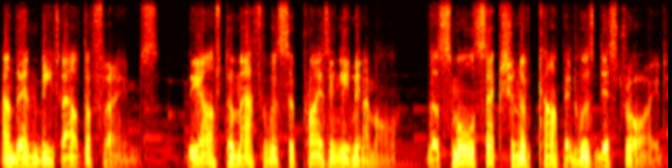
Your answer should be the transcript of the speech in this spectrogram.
and then beat out the flames. The aftermath was surprisingly minimal. The small section of carpet was destroyed,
